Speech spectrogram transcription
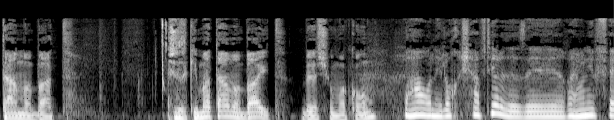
תא המבט, שזה כמעט טעם הבית באיזשהו מקום. וואו, אני לא חשבתי על זה, זה רעיון יפה.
